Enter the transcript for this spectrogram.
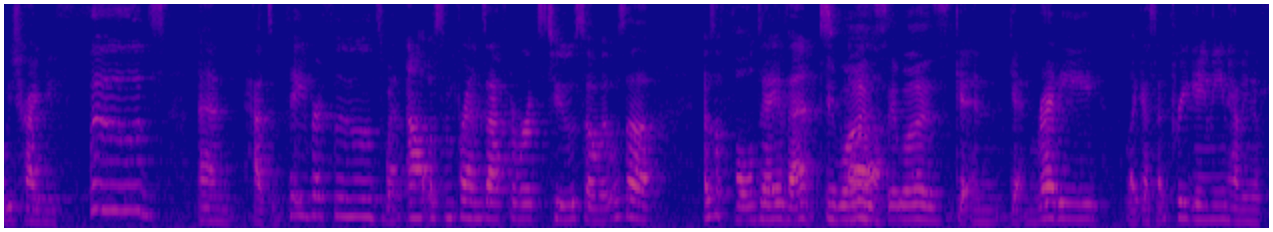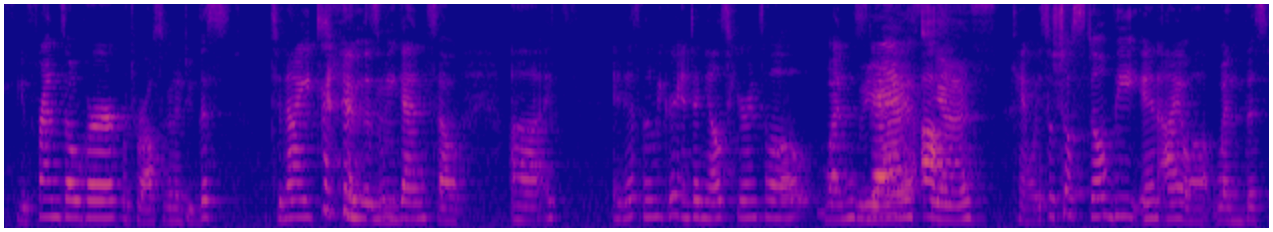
we tried new foods and had some favorite foods, went out with some friends afterwards too. So it was a it was a full day event. It Uh, was, it was. getting getting ready. Like I said, pre gaming, having a few friends over, which we're also going to do this tonight and this Mhm. weekend. So uh, it's it is going to be great. And Danielle's here until Wednesday. Yes, Ah, yes. Can't wait. So she'll still be in Iowa when this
